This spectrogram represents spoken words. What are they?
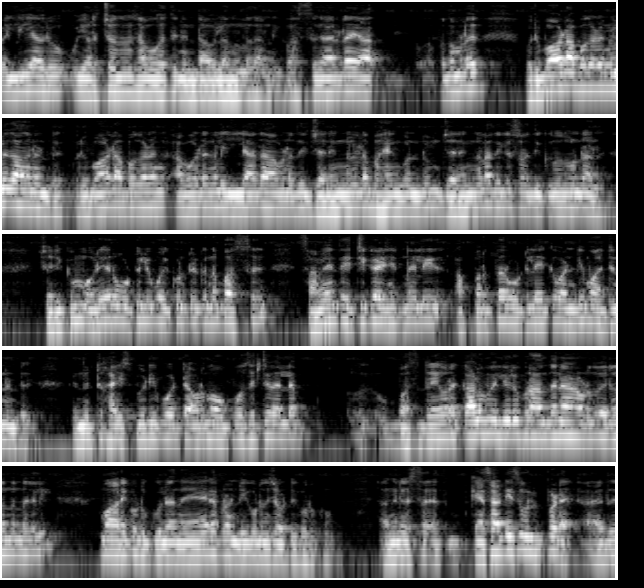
വലിയ ഒരു ഉയർച്ച ഒന്നും സമൂഹത്തിന് ഉണ്ടാവില്ല എന്നുള്ളതാണ്. ഈ ബസ്സുകാരുടെ അപ്പോൾ നമ്മൾ ഒരുപാട് അപകടങ്ങൾ കാണുന്നുണ്ട്. ഒരുപാട് അപകട അപകടങ്ങൾ ഇല്ലാതാവുന്നത് ജനങ്ങളുടെ ഭയം കൊണ്ടും ജനങ്ങൾ അതിൽ ശ്രദ്ധിക്കുന്നതുകൊണ്ടാണ്. ശരിക്കും ഒരേ റൂട്ടിൽ പോയിക്കൊണ്ടിരിക്കുന്ന ബസ് സമയം തെറ്റിക്കഴിഞ്ഞിട്ടുണ്ടെങ്കിൽ അപ്പുറത്തെ റൂട്ടിലേക്ക് വണ്ടി മാറ്റുന്നുണ്ട്. എന്നിട്ട് ഹൈ സ്പീഡിൽ പോയിട്ട് അവിടുന്ന് ഓപ്പോസിറ്റ് വല്ല ബസ് ഡ്രൈവറെക്കാളും വലിയൊരു ഭ്രാന്തനാണ് അവിടെ വരുന്നുണ്ടെങ്കിൽ മാറി കൊടുക്കില്ല നേരെ ഫ്രണ്ടിൽ കൊടുത്ത് ചവിട്ടി കൊടുക്കും അങ്ങനെ K S R T C ഉൾപ്പെടെ അതായത്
